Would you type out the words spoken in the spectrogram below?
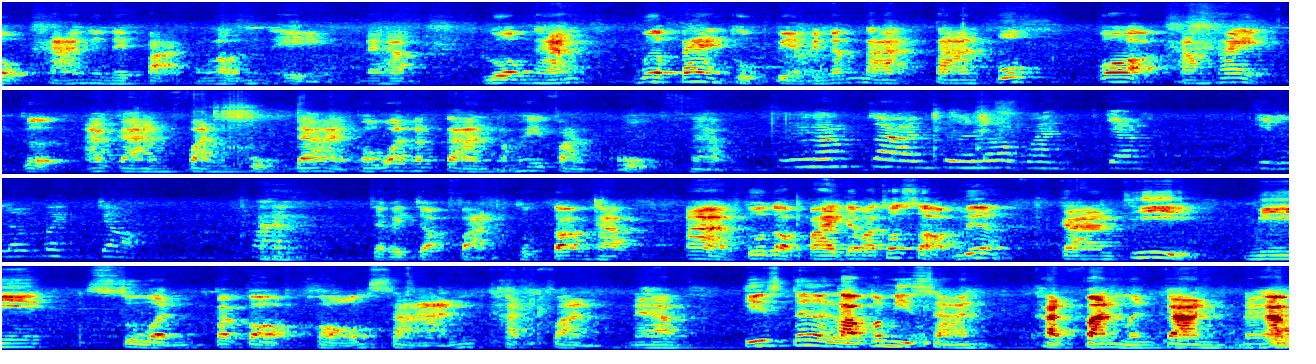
ตกค้างอยู่ในปากของเรานั่นเองนะครับ รวมทั้งเมื่อแป้งถูกเปลี่ยนเป็นน้ำตาลตาลปุ๊บก็ทำให้เกิดอาการฟันผุได้ เพราะว่าน้ำตาลทำให้ฟันผุนะครับ น้ำตาลคือโรคมันจะกินแล้วไปเจาะฟันจะไปเจาะฟันถูกต้องครับอ่าตัวต่อไปจะมาทดสอบเรื่องการที่มีส่วนประกอบของสารขัดฟันนะครับกิสเตอร์เราก็มีสารขัดฟันเหมือนกันนะครับ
